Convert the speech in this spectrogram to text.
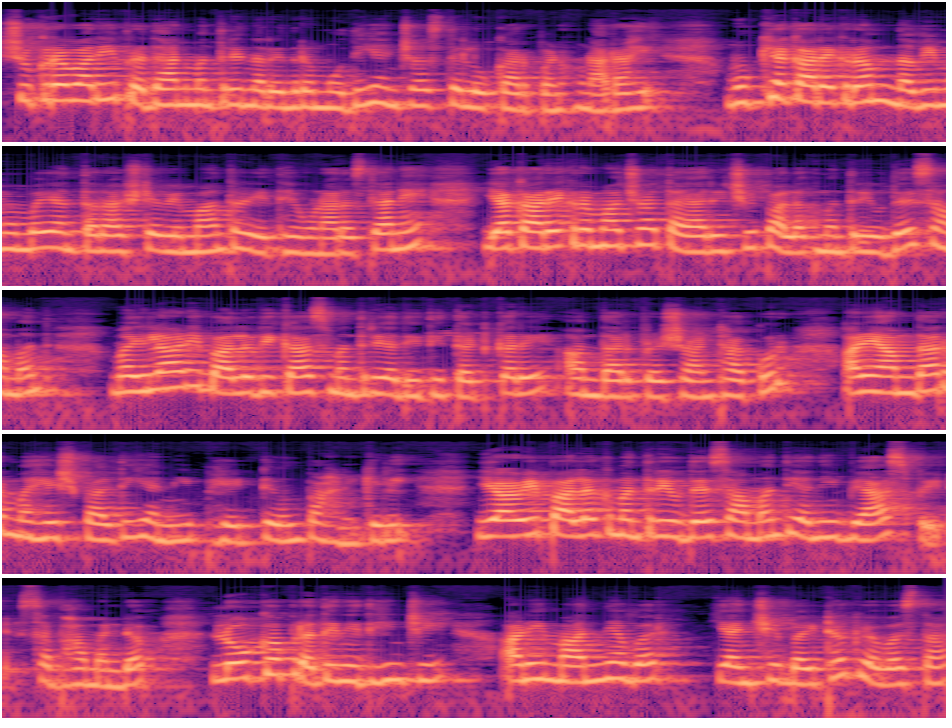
शुक्रवारी प्रधानमंत्री नरेंद्र मोदी यांच्या हस्ते लोकार्पण होणार आहे. मुख्य कार्यक्रम नवी मुंबई आंतरराष्ट्रीय विमानतळ येथे होणार असल्याने या कार्यक्रमाच्या तयारीची पालकमंत्री उदय सामंत महिला आणि बालविकास मंत्री अदिती तटकरे आमदार प्रशांत ठाकूर आणि आमदार महेश बालदी यांनी भेट देऊन पाहणी केली. यावेळी पालकमंत्री उदय सामंत यांनी व्यासपीठ सभामंडप लोकप्रतिनिधींची आणि मान्यवर यांची बैठक व्यवस्था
